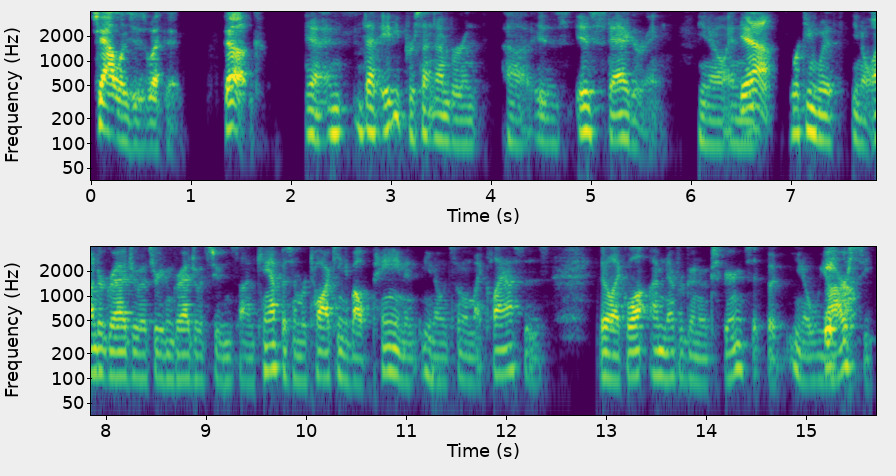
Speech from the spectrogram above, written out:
challenges with it. Doug. Yeah, and that 80% number uh, is is staggering. You know, and yeah. working with, you know, undergraduates or even graduate students on campus and we're talking about pain and, you know, in some of my classes, they're like, well, I'm never going to experience it. But, you know, we yeah. are seeing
